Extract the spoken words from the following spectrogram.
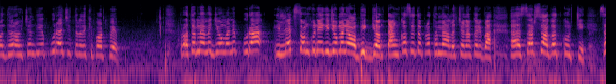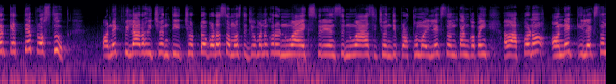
ମଧ୍ୟ ରହିଛନ୍ତି ଏ ପୁରା ଚିତ୍ର ଦେଖିପାରୁଥିବେ প্রথমে আমি যে পুরা ইলেকশন কু নিয়ে যে অভিজ্ঞ তাঁর সহ প্রথমে আলোচনা করা স্যার স্বাগত করছি স্যার কেতে প্রস্তুত অনেক পিলা রয়েছেন ছোট বড় সমস্ত যে নূয়া এক্সপিরিয়েন্স নূয়া আসছেন প্রথম ইলেকশন তাঁপাই আপন অনেক ইলেকশন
